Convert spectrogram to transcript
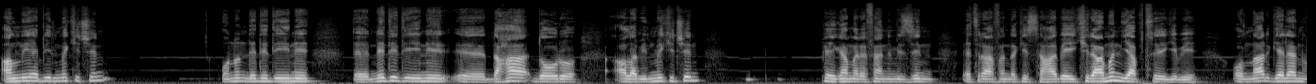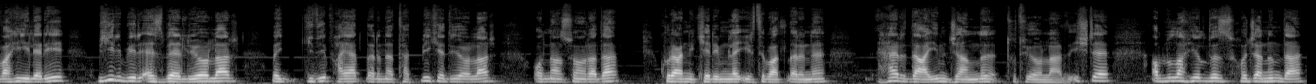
anlayabilmek için onun ne dediğini e, ne dediğini e, daha doğru alabilmek için Peygamber Efendimizin etrafındaki sahabe-i kiramın yaptığı gibi onlar gelen vahiyleri bir bir ezberliyorlar ve gidip hayatlarına tatbik ediyorlar. Ondan sonra da Kur'an-ı Kerim'le irtibatlarını her daim canlı tutuyorlardı. İşte Abdullah Yıldız Hoca'nın da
